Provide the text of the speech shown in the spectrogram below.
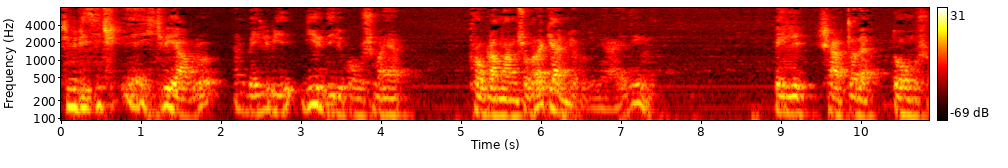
şimdi biz hiç e, hiçbir yavru belli bir, bir dili konuşmaya programlanmış olarak gelmiyor bu dünyaya değil mi? Belli şartlara doğmuş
